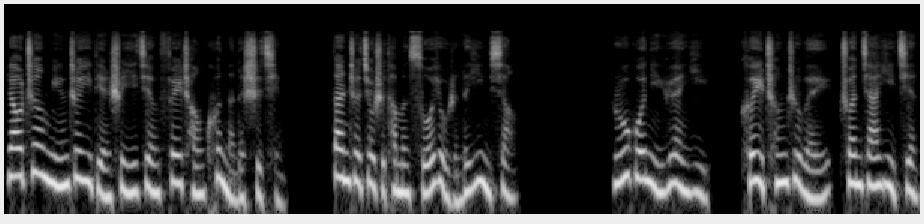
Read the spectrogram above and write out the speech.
要证明这一点是一件非常困难的事情，但这就是他们所有人的印象。如果你愿意，可以称之为专家意见。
